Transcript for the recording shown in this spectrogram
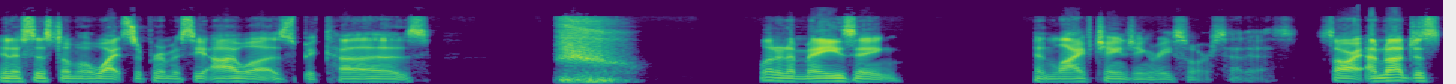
in a system of white supremacy I was because whew, what an amazing and life changing resource that is. Sorry, I'm not just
